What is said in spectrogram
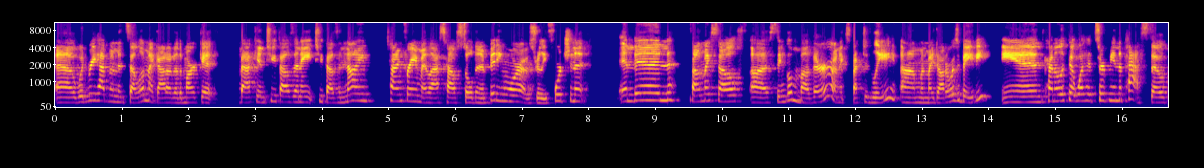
uh, would rehab them and sell them. I got out of the market back in 2008, 2009 timeframe. My last house sold in a bidding war. I was really fortunate. And then found myself a single mother unexpectedly um, when my daughter was a baby and kind of looked at what had served me in the past. So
